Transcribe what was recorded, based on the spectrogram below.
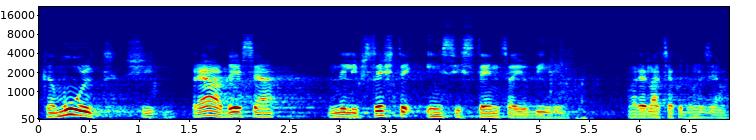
că mult și prea adesea ne lipsește insistența iubirii în relația cu Dumnezeu.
